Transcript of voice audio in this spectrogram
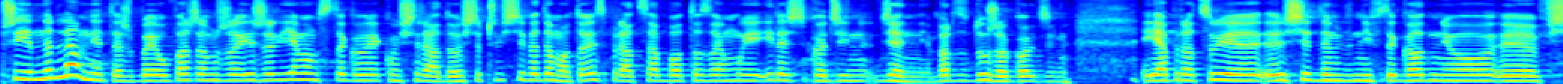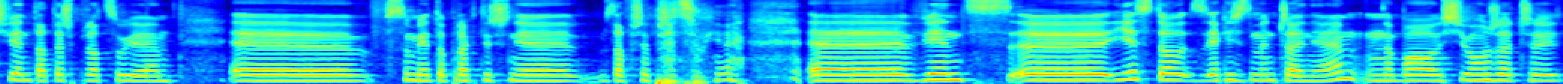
przyjemne dla mnie też, bo ja uważam, że jeżeli ja mam z tego jakąś radość, oczywiście wiadomo, to jest praca, bo to zajmuje ileś godzin dziennie, bardzo dużo godzin. Ja pracuję 7 dni w tygodniu, e, w święta też pracuję. E, w sumie to praktycznie zawsze pracuję. Więc jest to jakieś zmęczenie, no bo siłą rzeczy,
